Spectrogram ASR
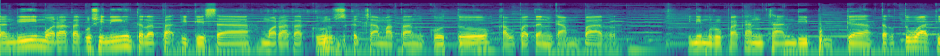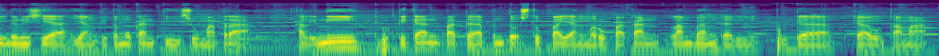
Candi Muara Takus ini terletak di desa Muara Takus, Kecamatan Koto, Kabupaten Kampar. Ini merupakan candi Buddha tertua di Indonesia yang ditemukan di Sumatera. Hal ini dibuktikan pada bentuk stupa yang merupakan lambang dari Buddha Gautama.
